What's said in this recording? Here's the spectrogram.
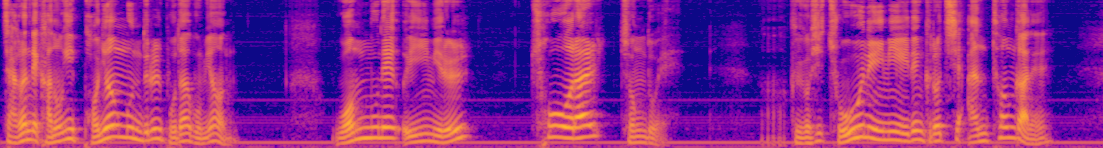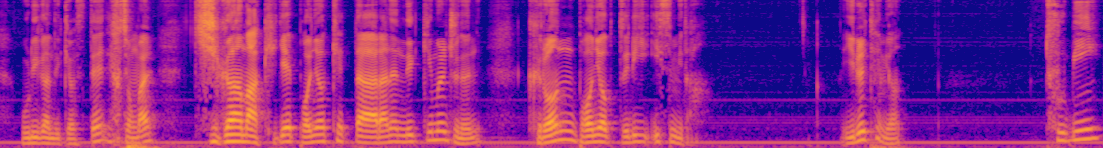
자, 그런데 간혹 이 번역문들을 보다 보면 원문의 의미를 초월할 정도의 어, 그것이 좋은 의미이든 그렇지 않던 간에 우리가 느꼈을 때 정말 기가 막히게 번역했다라는 느낌을 주는 그런 번역들이 있습니다. 이를테면 to be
